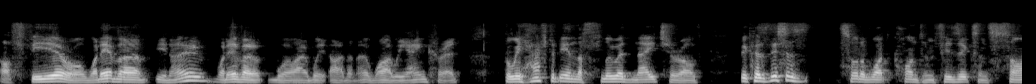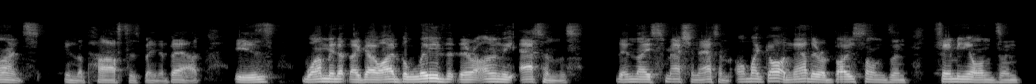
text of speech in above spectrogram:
of fear or whatever, you know, whatever, well, I, I don't know why we anchor it, but we have to be in the fluid nature of because this is sort of what quantum physics and science in the past has been about is one minute they go, I believe that there are only atoms. Then they smash an atom. Oh my God, now there are bosons and fermions and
